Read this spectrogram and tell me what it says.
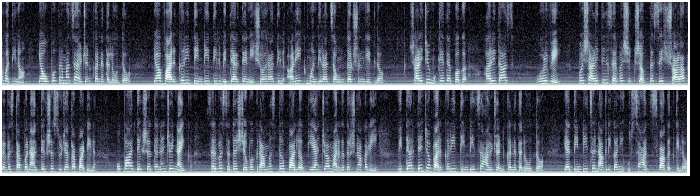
वतीनं या उपक्रमाचं आयोजन करण्यात आलं होतं. या वारकरी दिंडीतील विद्यार्थ्यांनी शहरातील अनेक मंदिरात जाऊन दर्शन घेतलं. शाळेचे मुख्याध्यापक हरिदास घोळवे व शाळेतील सर्व शिक्षक तसेच शाळा व्यवस्थापन अध्यक्ष सुजाता पाटील उपाध्यक्ष धनंजय नाईक सर्व सदस्य व ग्रामस्थ पालक यांच्या मार्गदर्शनाखाली विद्यार्थ्यांच्या वारकरी दिंडीचं आयोजन करण्यात आलं होतं. या दिंडीचं नागरिकांनी उत्साहात स्वागत केलं.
